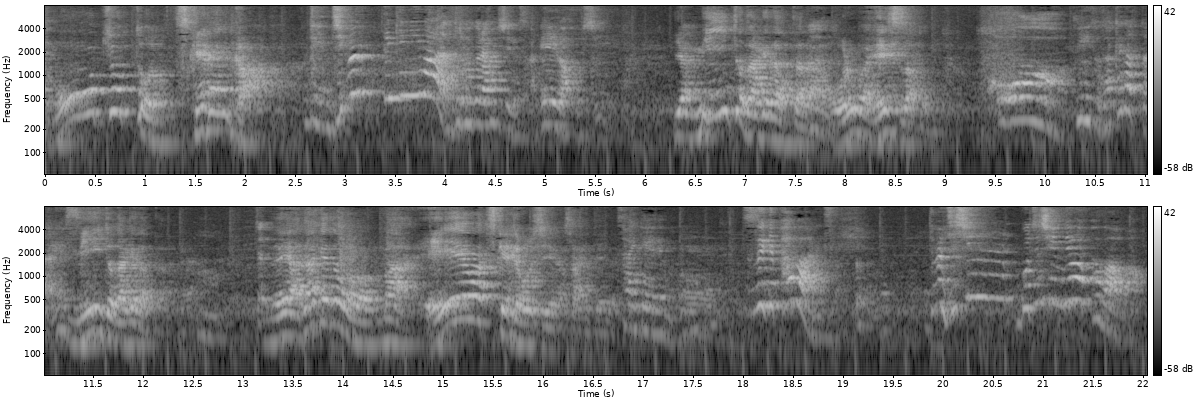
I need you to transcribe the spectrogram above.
ミーもうちょっとつけれんか。いで自分的にはどのぐらい欲しいですか？A が欲しい。いやミートだけだったら俺は S だと思う。おおミートだけだったら S ミートだけだったらね。うん。いやだけどまあ A はつけてほしいな最低で最低でも続いてパワーですよでも自信ご自身ではパワーは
